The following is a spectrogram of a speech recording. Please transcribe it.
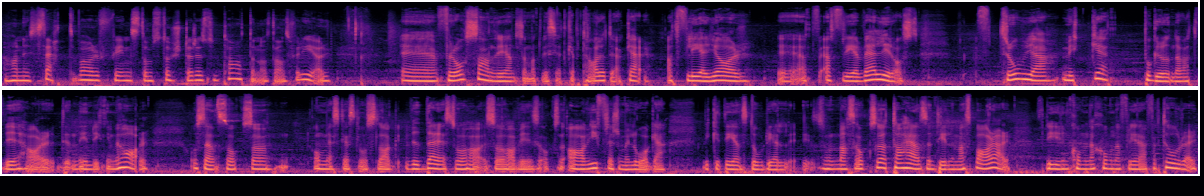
har ni sett? Var finns de största resultaten någonstans för er? Eh, för oss handlar det egentligen om att vi ser att kapitalet ökar. Att fler, gör, eh, att, att fler väljer oss, tror jag, mycket på grund av att vi har den inriktning vi har. Och sen så också, om jag ska slå slag vidare, så har, så har vi också avgifter som är låga, vilket är en stor del som man ska också ta hänsyn till när man sparar. För det är en kombination av flera faktorer.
